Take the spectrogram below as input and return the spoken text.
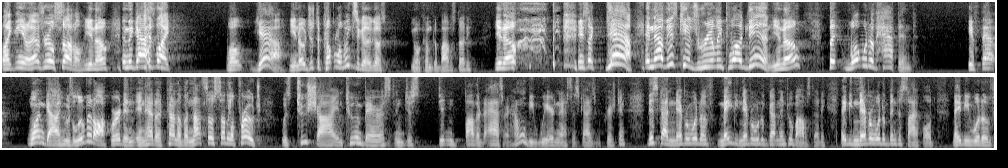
Like, you know, that was real subtle, you know? And the guy's like, well, yeah, you know, just a couple of weeks ago, he goes, You want to come to Bible study? You know? He's like, Yeah. And now this kid's really plugged in, you know? But what would have happened if that one guy who was a little bit awkward and, and had a kind of a not so subtle approach was too shy and too embarrassed and just didn't bother to ask. Like, I don't want to be weird and ask this guy if he's a Christian. This guy never would have, maybe never would have gotten into a Bible study. Maybe never would have been discipled. Maybe would have,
